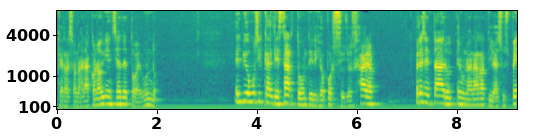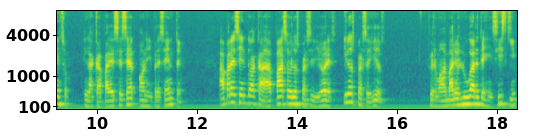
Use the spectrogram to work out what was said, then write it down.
que resonará con audiencias de todo el mundo. El video musical de Sarton, dirigido por Suyos Harab, presenta a Arut en una narrativa de suspenso, en la que aparece ser omnipresente, apareciendo a cada paso de los perseguidores y los perseguidos. Firmado en varios lugares de Helsinki,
